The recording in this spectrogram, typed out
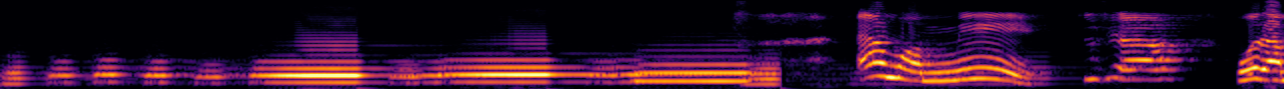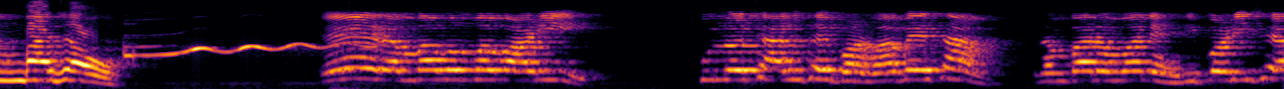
એ મમ્મી. શું છે? હું રમવા જાઉં. એ રમવા બમવા વાળી. સ્કૂલો ચાલુ થઈ ભણવા બેસામ રમવા રમવા નહેરી પડી છે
